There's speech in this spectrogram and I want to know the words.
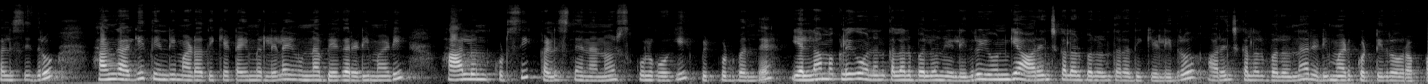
ಕಳಿಸಿದ್ರು. ಹಾಗಾಗಿ ತಿಂಡಿ ಮಾಡೋದಕ್ಕೆ ಟೈಮ್ ಇರಲಿಲ್ಲ. ಇವನ್ನ ಬೇಗ ರೆಡಿ ಮಾಡಿ ಹಾಲನ್ನು ಕುಡಿಸಿ ಕಳಿಸ್ದೆ ನಾನು ಸ್ಕೂಲ್ಗೆ ಹೋಗಿ, ಬಿಟ್ಬಿಟ್ಟು ಬಂದೆ. ಎಲ್ಲ ಮಕ್ಕಳಿಗೂ ಒಂದೊಂದು ಕಲರ್ ಬಲೂನ್ ಹೇಳಿದರು. ಇವನಿಗೆ ಆರೆಂಜ್ ಕಲರ್ ಬಲೂನ್ ತರೋದಕ್ಕೆ ಹೇಳಿದರು ಆರೆಂಜ್ ಕಲರ್ ಬಲೂನ್ನ ರೆಡಿ ಮಾಡಿ ಕೊಟ್ಟಿದ್ರು ಅವರಪ್ಪ.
